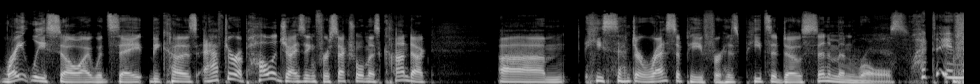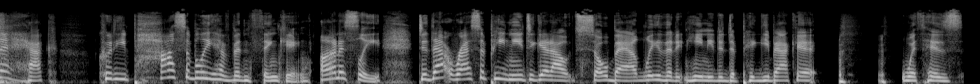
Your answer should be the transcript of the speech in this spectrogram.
Rightly so, I would say, because after apologizing for sexual misconduct, um, he sent a recipe for his pizza dough cinnamon rolls. What in the heck could he possibly have been thinking? Honestly, did that recipe need to get out so badly that it, he needed to piggyback it with his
